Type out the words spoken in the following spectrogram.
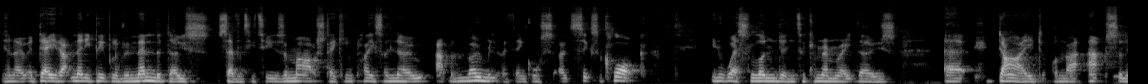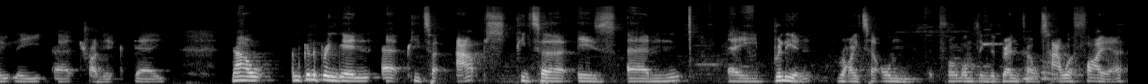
you know, a day that many people have remembered those 72. There's a march taking place, I know, at the moment, I think, or at six o'clock in West London to commemorate those uh, who died on that absolutely uh, tragic day. Now, I'm going to bring in uh, Peter Apps. Peter is um, a brilliant writer on, for one thing, the Grenfell Tower fire.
